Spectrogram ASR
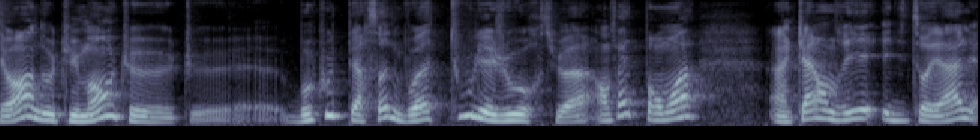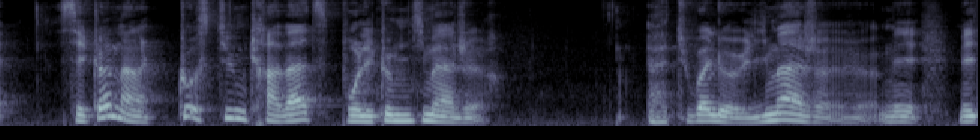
vraiment un document que, beaucoup de personnes voient tous les jours, tu vois. En fait, pour moi, un calendrier éditorial, c'est comme un costume cravate pour les community managers. Euh, tu vois l'image, mais, mais,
